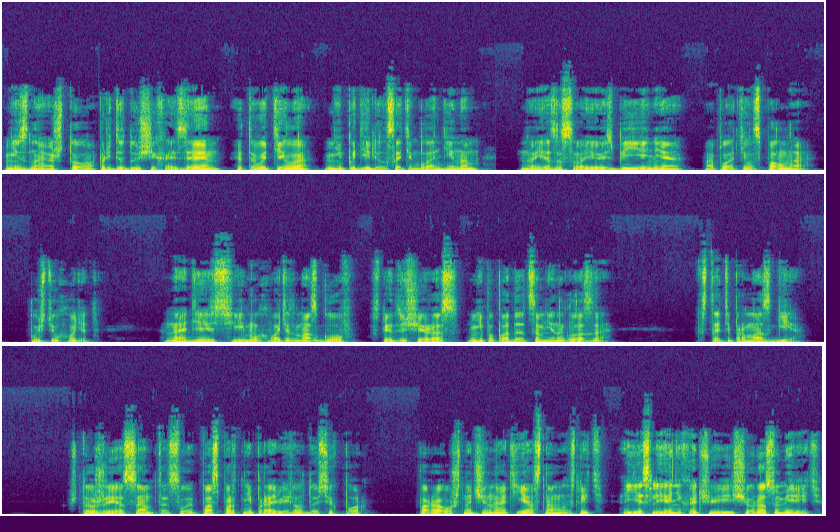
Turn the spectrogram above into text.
Не знаю, что предыдущий хозяин этого тела не поделил с этим блондином, но я за свое избиение оплатил сполна. Пусть уходит. Надеюсь, ему хватит мозгов следующий раз не попадаться мне на глаза. Кстати, про мозги. Что же я сам-то свой паспорт не проверил до сих пор? Пора уж начинать ясно мыслить, если я не хочу еще раз умереть.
